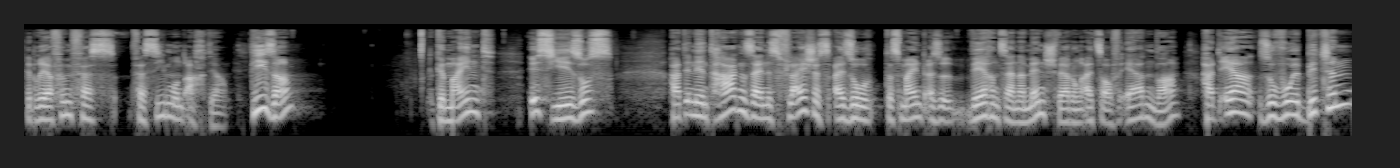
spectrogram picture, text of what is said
Hebräer 5, Vers, Vers 7 und 8, ja. Dieser, gemeint ist Jesus, hat in den Tagen seines Fleisches, also das meint also während seiner Menschwerdung, als er auf Erden war, hat er sowohl Bitten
